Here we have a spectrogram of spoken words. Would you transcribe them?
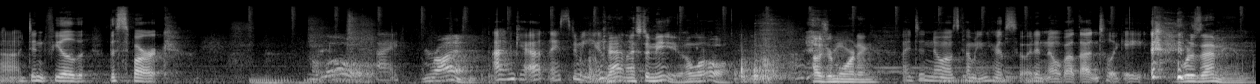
Uh, didn't feel the, the spark. Hello. Hi. I'm Ryan. I'm Kat. Nice to meet you. Kat, nice to meet you. Hello. How's your morning? I didn't know I was coming here, so I didn't know about that until like 8. What does that mean?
